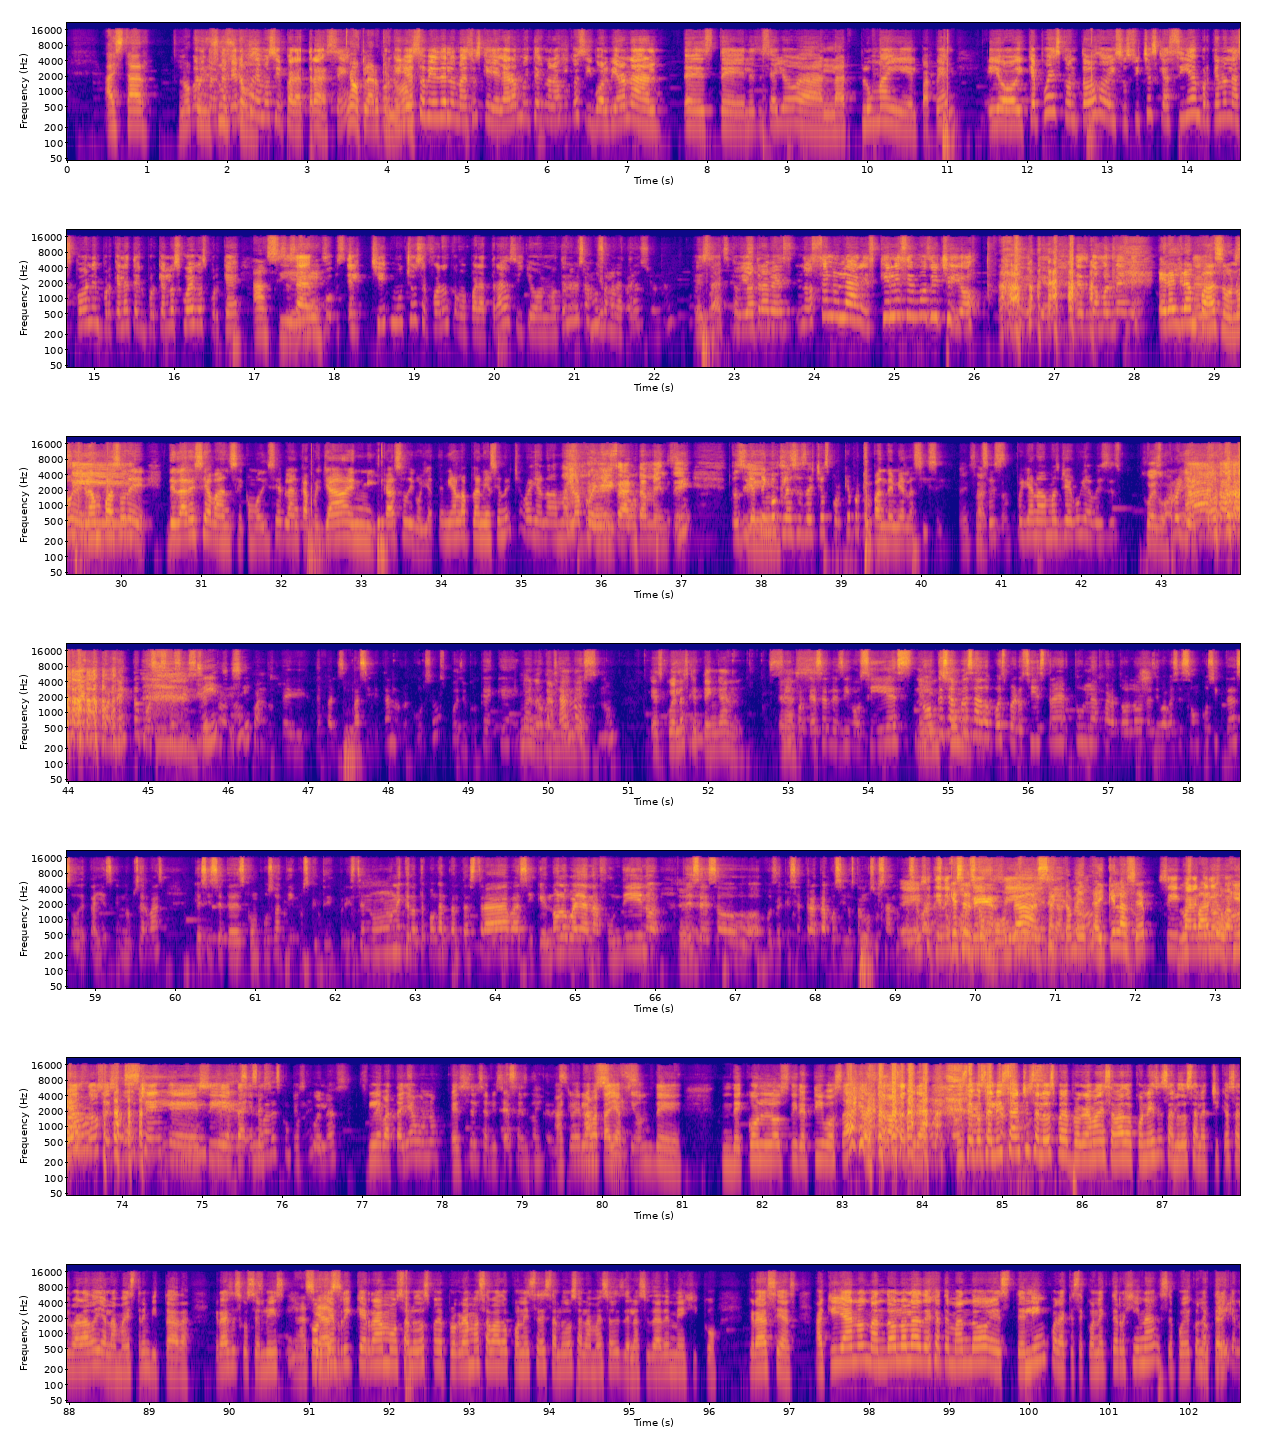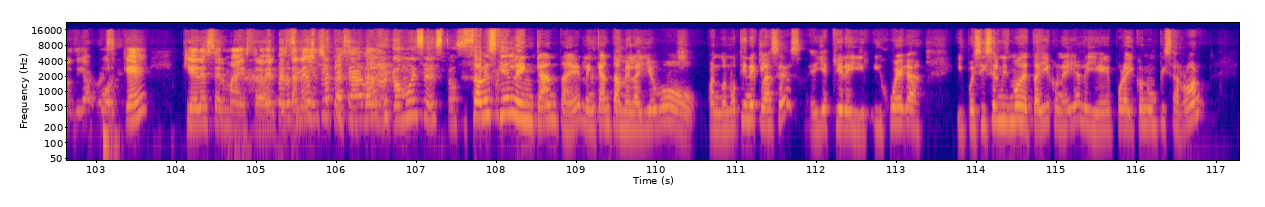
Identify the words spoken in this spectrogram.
a estar, ¿no? Bueno, con el pero también no podemos ir para atrás, ¿eh? No, claro que Porque no. yo eso vi de los maestros que llegaron muy tecnológicos y volvieron al, este, les decía yo, a la pluma y el papel. Y yo, ¿y qué pues con todo? ¿Y sus fichas que hacían? ¿Por qué no las ponen? ¿Por qué, la te- por qué los juegos? ¿Por qué? Así o sea, es. el chip muchos se fueron como para atrás y yo, no tenemos que ir para atrás. Exacto. Y otra vez, no celulares, ¿qué les hemos dicho yo? es como el meme. Era el gran Eh, paso, ¿no? El gran paso de, de dar ese avance. Como dice Blanca, pues ya en mi caso, digo, ya tenía la planeación hecha, ya nada más la proyecto. Exactamente. ¿sí? Entonces Sí. ya tengo clases hechas, ¿por qué? Porque en pandemia las hice. Entonces, Exacto. pues ya nada más llego y a veces Juego. proyecto. Ah, conecto, pues es que sí, es Sí, cierto, sí, ¿no? sí. Cuando te, te fa- facilitan los recursos, pues yo creo que hay que Bueno, aprovecharlos, también ¿no? Escuelas que tengan. Sí, las- porque a veces les digo, sí es, no que sea insumo, pesado, pues, pero sí es traer tula para todos los, les digo, a veces son cositas o detalles que no observas, que si se te descompuso a ti, pues que te presten una y que no te pongan tantas trabas y que no lo vayan a fundir, ¿no? Entonces Eh. eso, pues, ¿de qué se trata? Pues si lo estamos usando, pues Eh, se va se a tiene que se descomponga, sí, exactamente. Hay que la SEP Sí, para que los papás nos escuchen Sí, que sí, que en descomponer. escuelas le batalla uno, ese es el servicio Eso docente. Hay que ver la Así batallación de, de con los directivos. Ay, vamos a tirar. Dice José Luis Sánchez, saludos para el programa de sábado con ese, saludos a la chica Alvarado y a la maestra invitada. Gracias, José Luis. Gracias. Jorge Enrique Ramos, saludos para el programa sábado con ese, saludos a la maestra desde la Ciudad de México. Gracias. Aquí ya nos mandó Lola, déjate mando este link para que se conecte Regina, se puede conectar y que nos diga por qué quiere ser maestra. A ver, que Pero están si ahí ya en su casita. ¿Cómo es esto? ¿Sabes qué? Le encanta, ¿eh? Le encanta. Me la llevo cuando no tiene clases, ella quiere ir y juega. Y pues hice el mismo detalle con ella, le llegué por ahí con un pizarrón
